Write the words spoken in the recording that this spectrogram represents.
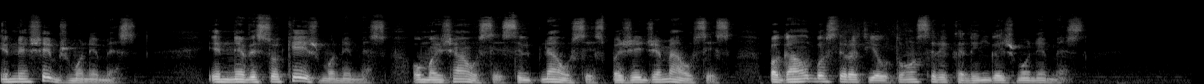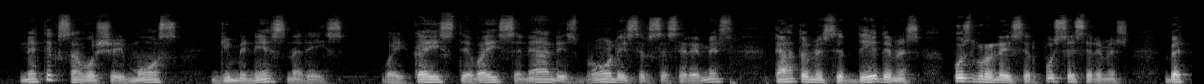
Ir ne šiaip žmonėmis, ir ne visokiais žmonėmis, o mažiausiais, silpniausiais, pažeidžiamiausiais, pagalbos ir atjautos reikalingais žmonėmis. Ne tik savo šeimos, giminės nariais, vaikais, tėvais, seneliais, broliais ir seserėmis, tetomis ir dėdėmis, pusbroliais ir pusseserėmis, bet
